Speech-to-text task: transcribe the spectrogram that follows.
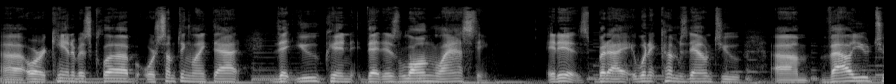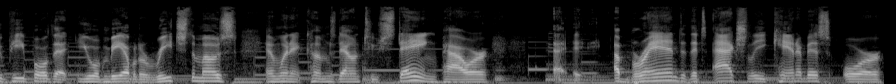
uh, or a cannabis club or something like that that you can that is long lasting it is but i when it comes down to um, value to people that you will be able to reach the most and when it comes down to staying power a, brand that's actually cannabis or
